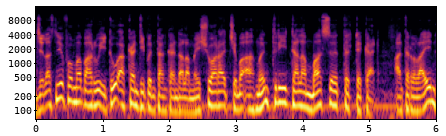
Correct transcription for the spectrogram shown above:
Jelasnya format baru itu akan dibentangkan dalam mesyuarat jemaah menteri dalam masa terdekat. Antara lain,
